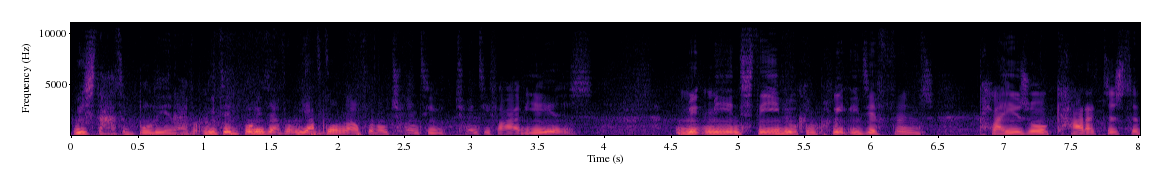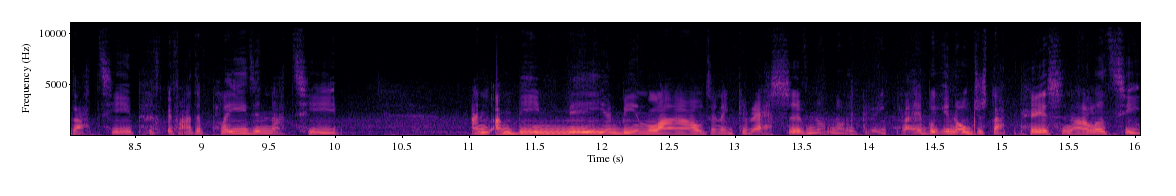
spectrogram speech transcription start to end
we started bullying Everton. We did bully Everton. We have done that for about 20, 25 years me, me and Stevie were completely different players or characters to that team. If, if I'd have played in that team and, and being me and being loud and aggressive, not, not a great player, but you know, just that personality,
